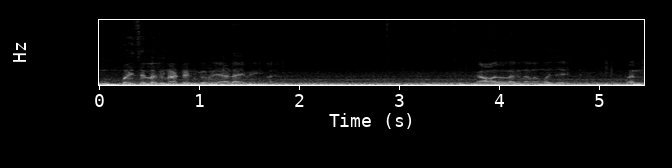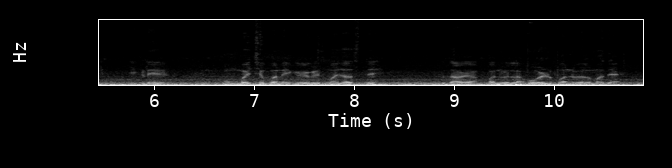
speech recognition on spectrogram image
मुंबईचं लग्न अटेंड करूया या टायमिंगला गावाला लग्नाला मजा येते. पण इकडे मुंबईची पण एक वेगळीच मजा असते. जाऊया पनवेलला. ओल्ड पनवेलमध्ये आहे.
